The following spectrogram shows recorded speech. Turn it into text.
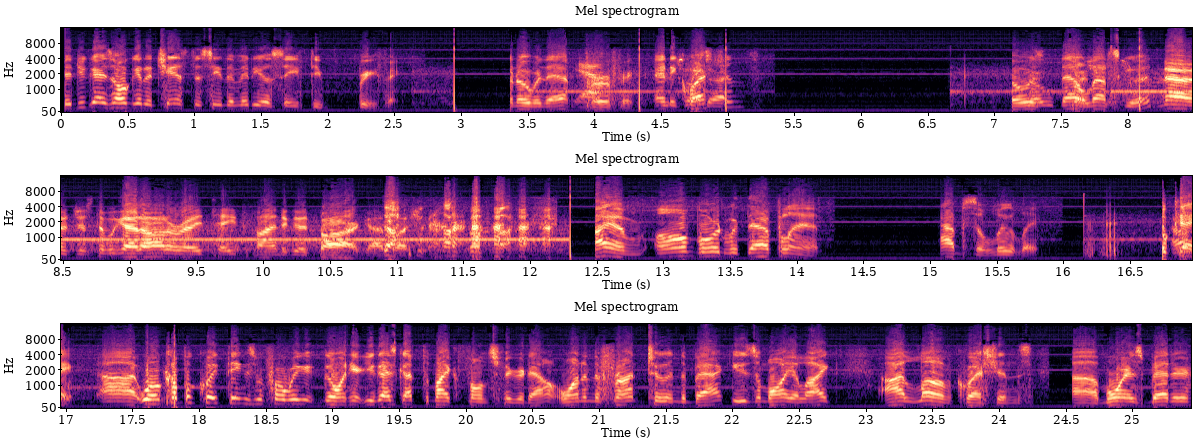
Did you guys all get a chance to see the video safety briefing? Went over that? Yeah. Perfect. Any saw that. questions? Those, No that, that's good. No, just that we got auto rotate to find a good bar. God bless you. I am on board with that plan. Absolutely. Okay, uh, well, a couple quick things before we get going here. You guys got the microphones figured out. One in the front, two in the back. Use them all you like. I love questions. Uh, more is better.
